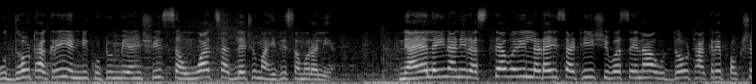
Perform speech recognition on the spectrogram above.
उद्धव ठाकरे यांनी कुटुंबियांशी संवाद साधल्याची माहिती समोर आली आहे. न्यायालयीन आणि रस्त्यावरील लढाईसाठी शिवसेना उद्धव ठाकरे पक्ष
